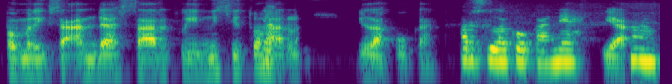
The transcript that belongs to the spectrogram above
pemeriksaan dasar klinis itu ya. harus dilakukan. Harus dilakukan ya. Ya. Hmm.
